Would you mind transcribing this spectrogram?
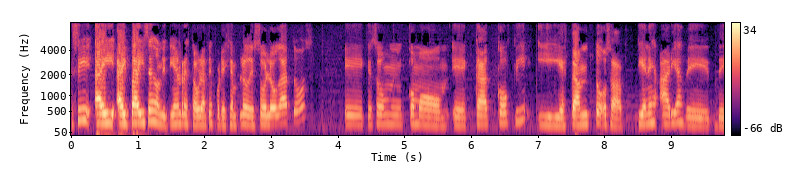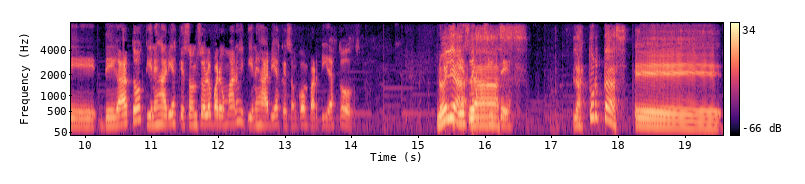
Sí, hay, hay países donde tienen restaurantes, por ejemplo, de solo gatos, eh, que son como eh, cat coffee y están, o sea, tienes áreas de, de, gatos, tienes áreas que son solo para humanos y tienes áreas que son compartidas todos. Noelia, las, las, tortas eh,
